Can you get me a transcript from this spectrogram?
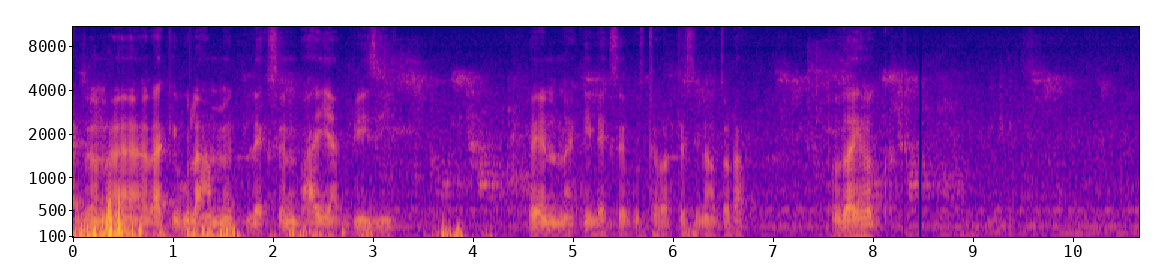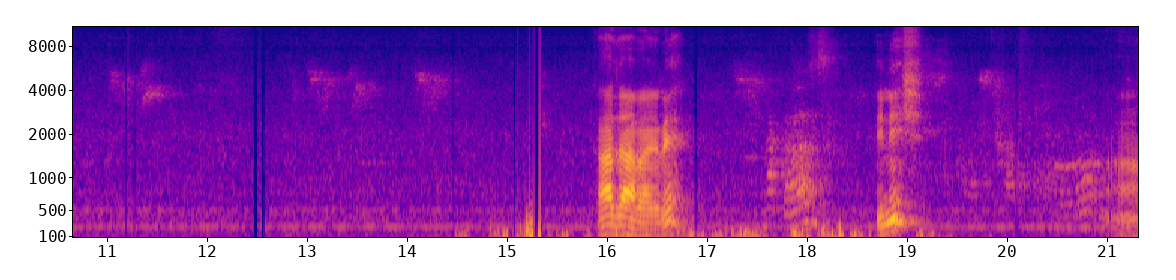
একজন রাকিবুল আহমেদ লেখছেন ভাই বিজি ফ্রেন্ড নাকি লেখছে বুঝতে পারতেছি না অতটা তো যাই হোক कहाँ जा रहा है रे फिनिश हाँ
